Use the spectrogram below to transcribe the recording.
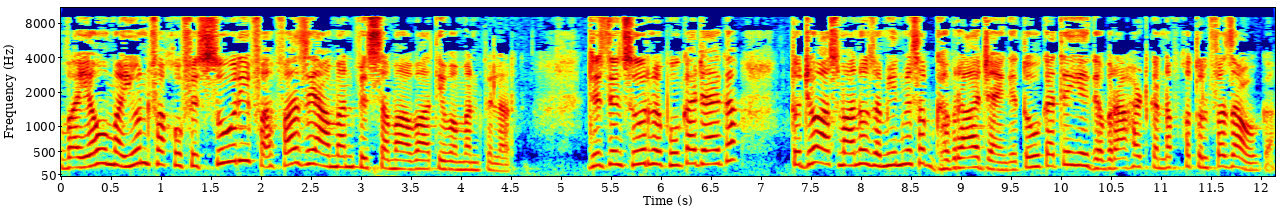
و یوم فخوف سوری فض امن فماوات و من فلر جس دن سور میں پھونکا جائے گا، تو جو آسمان و زمین میں سب گھبرا جائیں گے۔ تو وہ کہتے ہیں، یہ گھبراہٹ کا نفقت الفضا ہوگا۔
